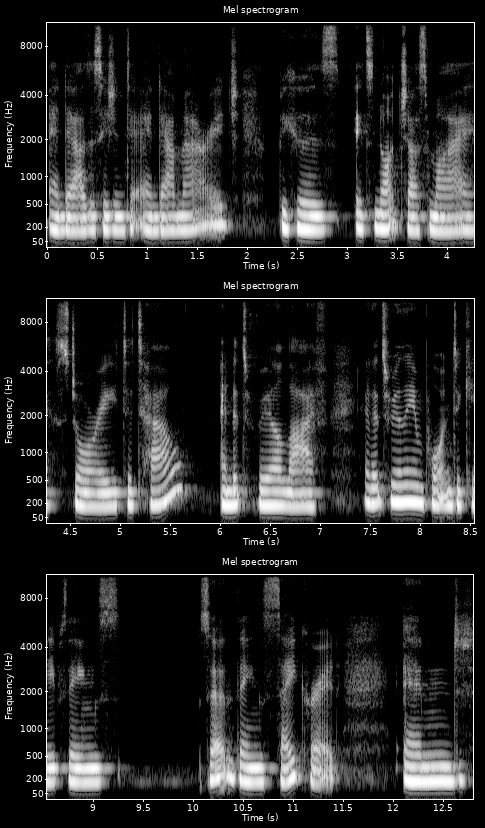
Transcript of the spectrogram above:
and our decision to end our marriage because it's not just my story to tell and it's real life and it's really important to keep things certain things sacred and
